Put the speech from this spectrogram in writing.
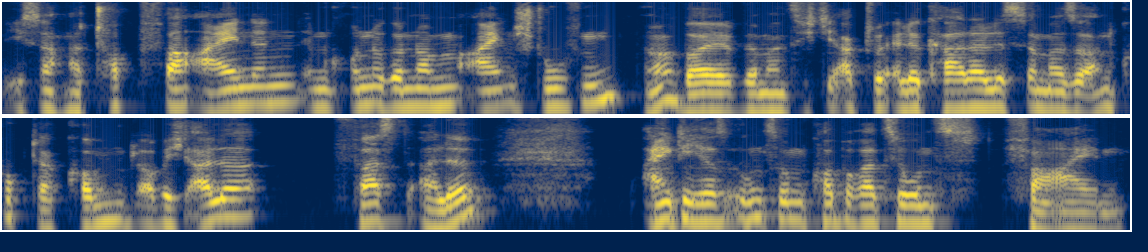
ich sag mal, Top-Vereinen im Grunde genommen einstufen? Ja, weil wenn man sich die aktuelle Kaderliste mal so anguckt, da kommen, glaube ich, alle, fast alle, eigentlich aus irgendeinem Kooperationsverein.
